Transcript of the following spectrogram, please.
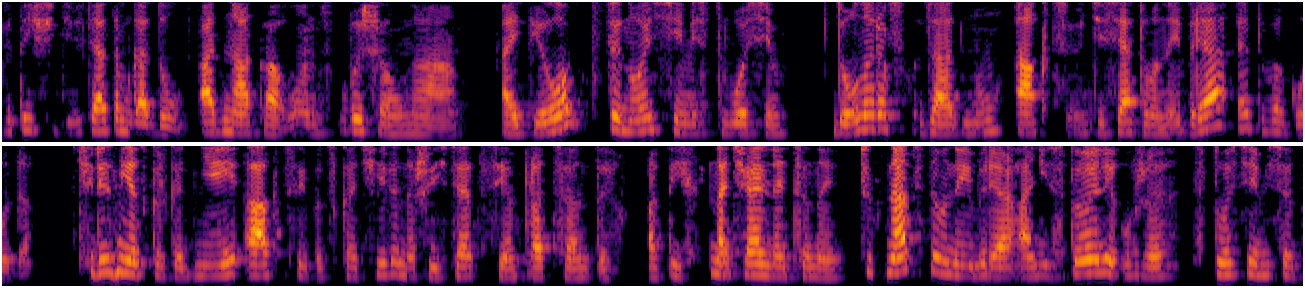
2009 году, однако он вышел на IPO с ценой 78 долларов за одну акцию 10 ноября этого года. Через несколько дней акции подскочили на 67% от их начальной цены. 16 ноября они стоили уже 170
